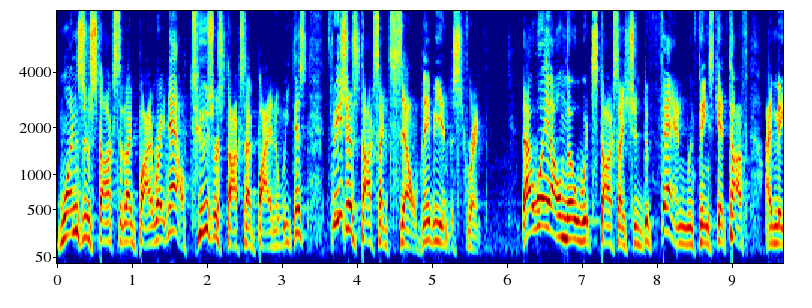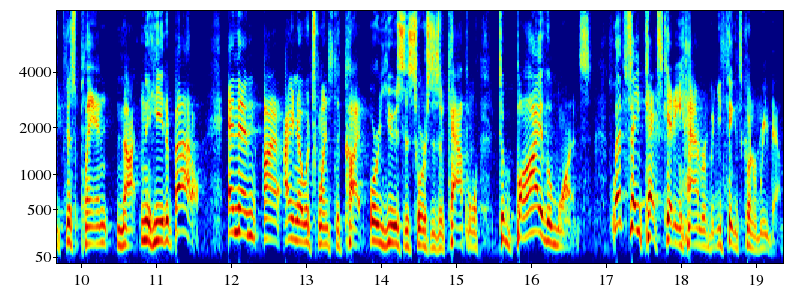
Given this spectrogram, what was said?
Ones are stocks that I buy right now. Twos are stocks I buy in a weakness. Threes are stocks I'd sell, maybe into strength. That way I'll know which stocks I should defend when things get tough. I make this plan not in the heat of battle. And then I, I know which ones to cut or use as sources of capital to buy the ones Let's say tech's getting hammered, but you think it's going to rebound.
